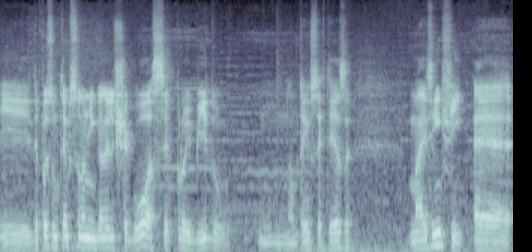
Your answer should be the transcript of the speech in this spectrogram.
E depois de um tempo, se eu não me engano, ele chegou a ser proibido, não tenho certeza. Mas enfim, é,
